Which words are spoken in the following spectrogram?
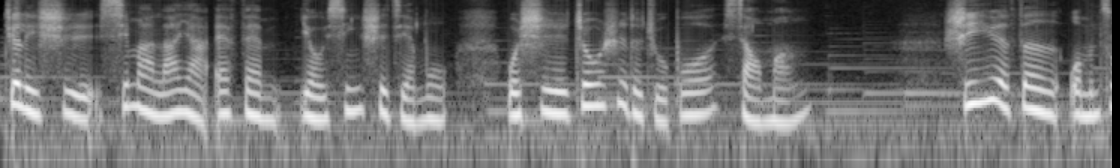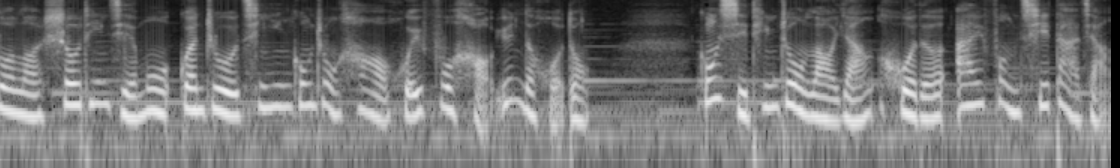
这里是喜马拉雅 FM 有心事节目，我是周日的主播小萌。十一月份，我们做了收听节目、关注清音公众号、回复好运的活动。恭喜听众老杨获得 iPhone 七大奖！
